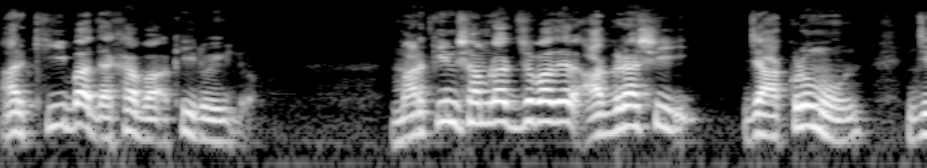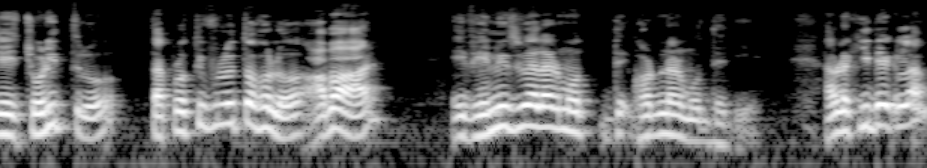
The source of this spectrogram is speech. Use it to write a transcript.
আর কী বা দেখা বাকি রইল। মার্কিন সাম্রাজ্যবাদের আগ্রাসী যে আক্রমণ, যে চরিত্র, তা প্রতিফলিত হলো আবার এই ভেনিজুয়েলার মধ্যে, ঘটনার মধ্যে দিয়ে। আমরা কি দেখলাম?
